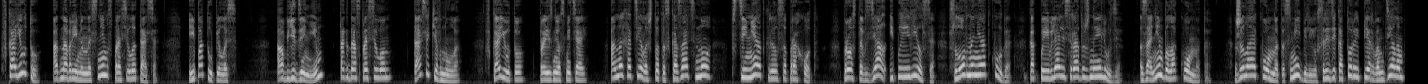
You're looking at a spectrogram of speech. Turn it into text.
«В каюту?» — одновременно с ним спросила Тася. И потупилась. «Объединим?» — тогда спросил он. Тася кивнула. «В каюту», — произнес Митяй. Она хотела что-то сказать, но в стене открылся проход. Просто взял и появился, словно ниоткуда, как появлялись радужные люди. За ним была комната. Жилая комната с мебелью, среди которой первым делом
